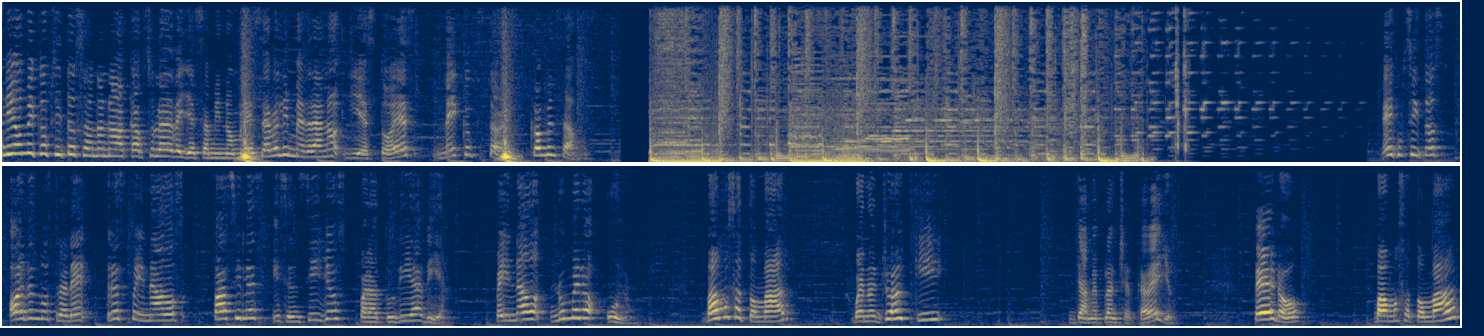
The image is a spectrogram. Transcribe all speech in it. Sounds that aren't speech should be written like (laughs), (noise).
Bienvenidos Makeupcitos a una nueva cápsula de belleza. Mi nombre es Evelyn Medrano y esto es Makeup Story. Comenzamos. Makeupcitos, hoy les mostraré tres peinados fáciles y sencillos para tu día a día. Peinado número uno. Vamos a tomar, bueno yo aquí ya me planché el cabello, pero vamos a tomar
